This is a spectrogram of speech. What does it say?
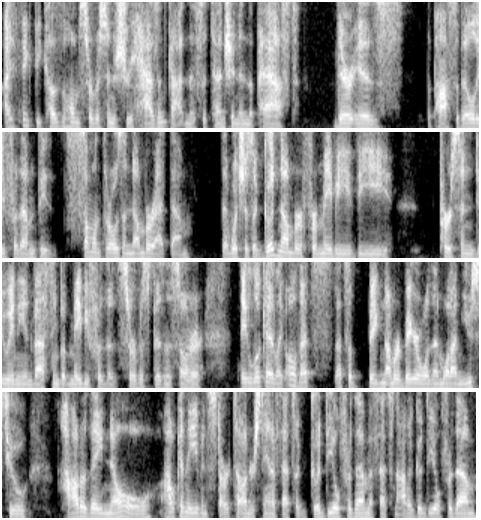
I think because the home service industry hasn't gotten this attention in the past, there is the possibility for them to be someone throws a number at them that which is a good number for maybe the person doing the investing, but maybe for the service business owner, they look at it like, oh, that's that's a big number, bigger one than what I'm used to how do they know? How can they even start to understand if that's a good deal for them, if that's not a good deal for them,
